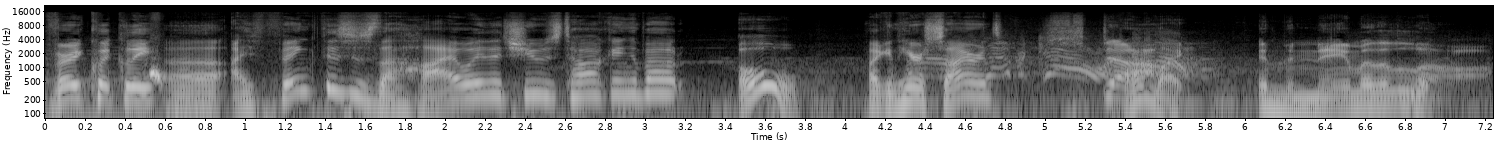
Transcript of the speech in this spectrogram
very quickly. Uh, I think this is the highway that she was talking about. Oh, I can hear sirens. Stop. Oh my. In the name of the law.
